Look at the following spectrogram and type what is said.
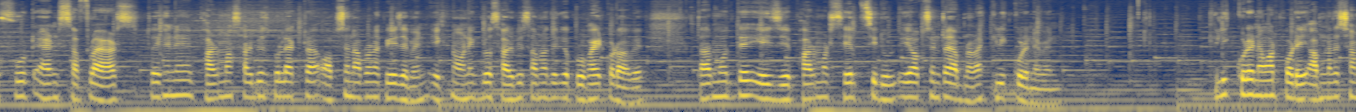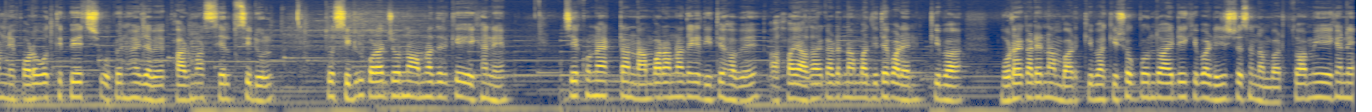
of food and suppliers তো এখানে ফার্মার সার্ভিস বলে একটা অপশান আপনারা পেয়ে যাবেন। এখানে অনেকগুলো সার্ভিস আপনাদেরকে প্রোভাইড করা হবে। তার মধ্যে এই যে ফার্মার সেলফ শিডিউল এই অপশানটায় আপনারা ক্লিক করে নেবেন। ক্লিক করে নেওয়ার পরে আপনাদের সামনে পরবর্তী পেজ ওপেন হয়ে যাবে ফার্মার সেলফ শিডিউল তো শিডিউল করার জন্য আপনাদেরকে এখানে যে কোনো একটা নাম্বার আপনাদেরকে দিতে হবে। হয় আধার কার্ডের নাম্বার দিতে পারেন, কিংবা ভোটার কার্ডের নাম্বার কিংবা কৃষক বন্ধু আইডি কিংবা রেজিস্ট্রেশন নাম্বার তো আমি এখানে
